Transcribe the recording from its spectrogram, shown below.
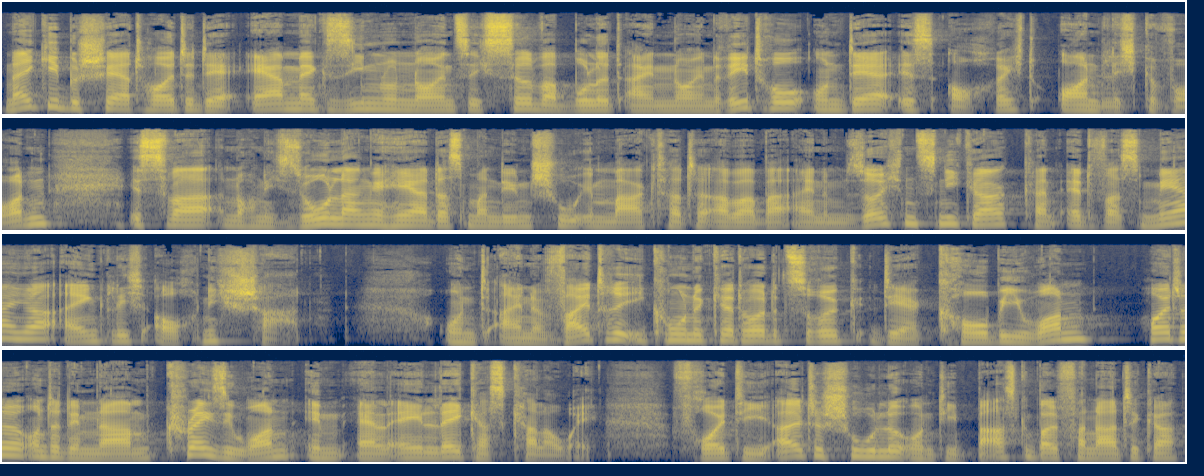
Nike beschert heute der Air Max 97 Silver Bullet einen neuen Retro und der ist auch recht ordentlich geworden. Ist zwar noch nicht so lange her, dass man den Schuh im Markt hatte, aber bei einem solchen Sneaker kann etwas mehr ja eigentlich auch nicht schaden. Und eine weitere Ikone kehrt heute zurück, der Kobe One Heute unter dem Namen Crazy One im LA Lakers Colorway. Freut die alte Schule und die Basketballfanatiker.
